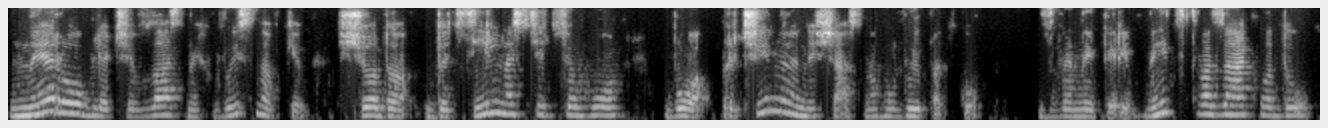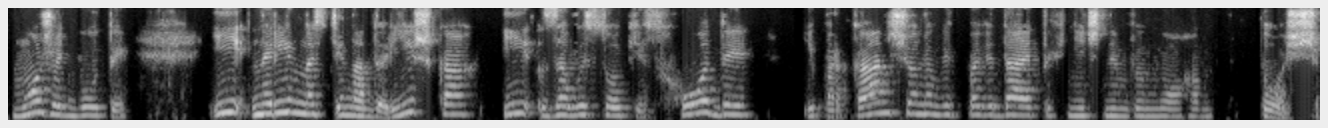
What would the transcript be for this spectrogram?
не роблячи власних висновків щодо доцільності цього, бо причиною нещасного випадку з вини керівництва закладу можуть бути і нерівності на доріжках, і зависокі сходи, і паркан, що не відповідає технічним вимогам тощо.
